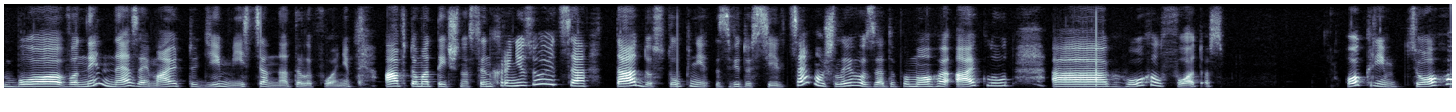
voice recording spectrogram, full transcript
бо вони не займають тоді місця на телефоні. Автоматично синхронізуються та доступні звідусіль. Це можливо за допомогою iCloud, Google Photos. Окрім цього,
